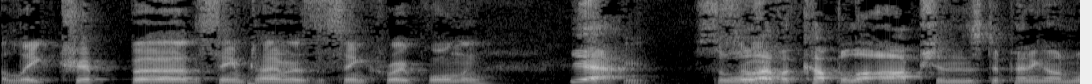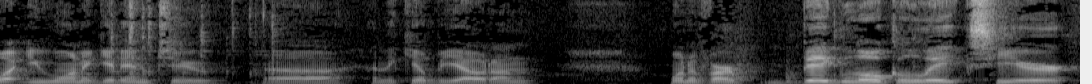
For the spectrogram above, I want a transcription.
a lake trip uh, the same time as the St. Croix poling. Yeah, so we'll So- have a couple of options depending on what you want to get into. Uh, I think he'll be out on one of our big local lakes here,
